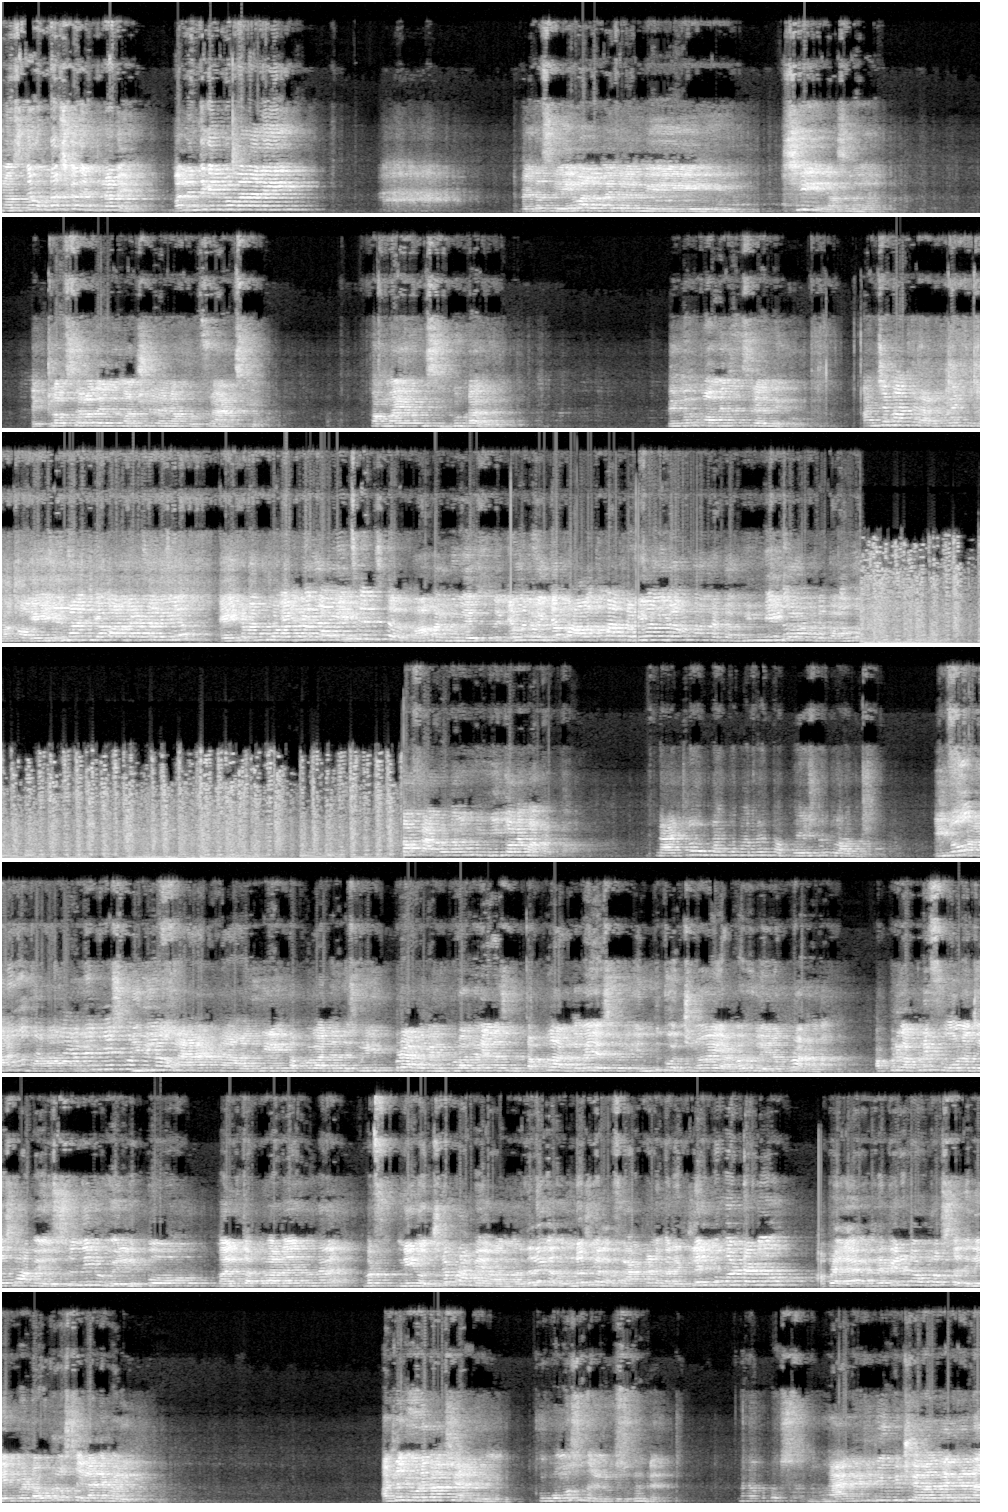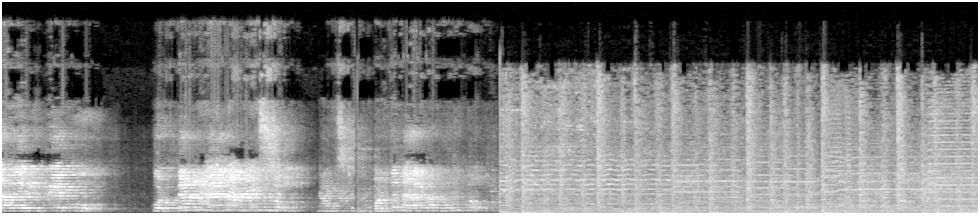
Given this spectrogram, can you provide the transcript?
నేను వస్తే ఉండొచ్చు కదా ఇంట్లోనే. మళ్ళీ ఎందుకు వెళ్ళిపోమనాలి? అయితే అసలు ఏం అర్థమవుతలేదు మీ అసలు ఎట్లా వస్తారో తెలియదు మనుషులు లేనప్పుడు ఫ్లాట్స్కి అమ్మాయి ఏమైనా సిగ్గుంటారు ఎందుకు కామన్ సెన్స్ లేదు నీకు మంచిగా మాట్లాడు అర్థమవుతుందా ఏంటి మంచిగా మాట్లాడాలి ఏంటి మంచిగా మాట్లాడాలి ఆ, మరి నువ్వు వేస్తుంది. మాట్లాడతాను ఫ్లాట్లో ఉన్నంత మాత్రం తప్పు చేసినట్టు కాదు. ఇప్పుడు అర్థమైంది. అసలు తప్పుగా అర్థమే చేసుకుని ఎందుకు వచ్చినావో ఎవరు లేనప్పుడు అన్నా అప్పటికప్పుడే ఫోన్ వచ్చేసి ఆమె వస్తుంది నువ్వు వెళ్ళిపో. మళ్ళీ తప్పుగా చేసుకుంటా మరి నేను వచ్చినప్పుడు ఆమె మరదలే కదా ఉండొచ్చు కదా ఫ్లాట్లోనే మరి ఎట్లా వెళ్ళిపోమంటాడు? అప్పుడు ఎలా ఎవరికైనా డౌట్ వస్తుంది లేని డౌట్ వస్తాయి ఇలానే మరి. అట్లా చూడగలక్షండి కుంభం వస్తుంది? నేను చూసుకుంటే యాటిట్యూడ్ చూపించే ఎవరి దగ్గర నా దగ్గర చూపించకు కొట్టాను. కొడితే నాలుగు అనుకుంటావు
